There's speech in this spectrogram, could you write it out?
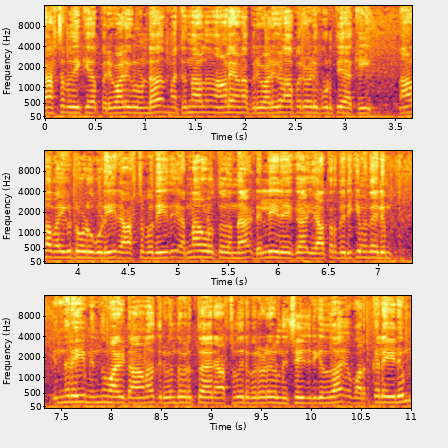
രാഷ്ട്രപതിക്ക് പരിപാടികളുണ്ട്. മറ്റന്നാൾ നാളെയാണ് പരിപാടികൾ. ആ പരിപാടി പൂർത്തിയാക്കി നാളെ വൈകിട്ടോടുകൂടി രാഷ്ട്രപതി എറണാകുളത്ത് നിന്ന് ഡൽഹിയിലേക്ക് യാത്ര തിരിക്കും. എന്തായാലും ഇന്നലെയും ഇന്നുമായിട്ടാണ് തിരുവനന്തപുരത്ത് രാഷ്ട്രപതി പരിപാടികൾ നിശ്ചയിച്ചിരിക്കുന്നത്. വർക്കലയിലും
